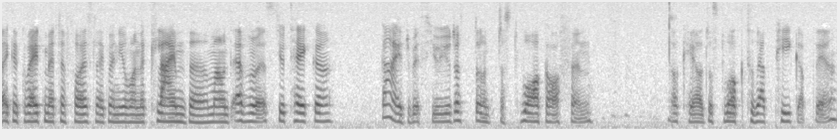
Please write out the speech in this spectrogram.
Like a great metaphor is like when you want to climb the Mount Everest, you take a guide with you. You just don't just walk off and, okay, I'll just walk to that peak up there.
